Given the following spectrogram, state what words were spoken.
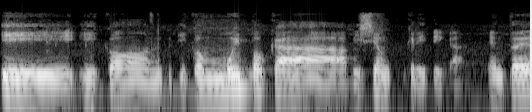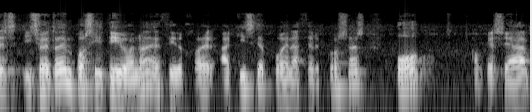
y, con, y con muy poca visión crítica. Entonces, y sobre todo en positivo, ¿no? Es decir, joder, aquí se pueden hacer cosas o, aunque sea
